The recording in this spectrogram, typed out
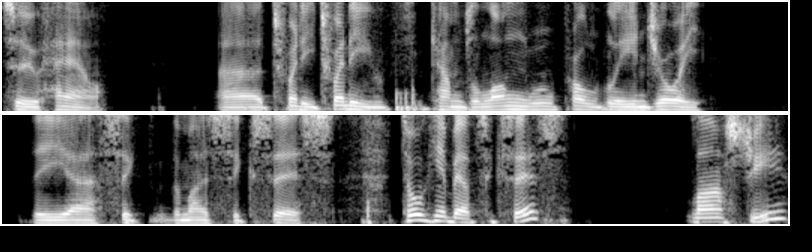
to how uh, 2020 comes along will probably enjoy the uh, the most success. Talking about success, last year,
